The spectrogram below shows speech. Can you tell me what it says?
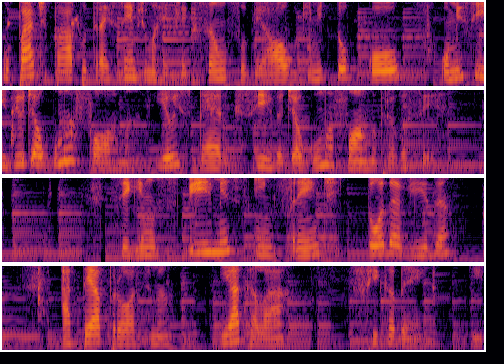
O bate-papo traz sempre uma reflexão sobre algo que me tocou ou me serviu de alguma forma, e eu espero que sirva de alguma forma para você. Seguimos firmes em frente toda a vida. Até a próxima e até lá, fica bem e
